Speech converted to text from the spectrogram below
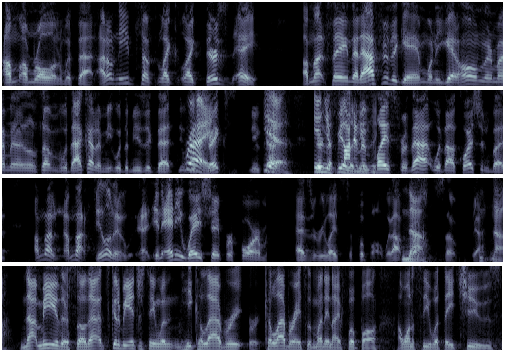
I'm I'm rolling with that. I don't need something like like there's hey. I'm not saying that after the game, when you get home, there might be a little something with that kind of mu- with the music that Right. Drake's new cuts. Yeah, There's a time and place for that, without question. But I'm not I'm not feeling it in any way, shape, or form as it relates to football, without No. question. So yeah, No, not me either. So that's going to be interesting when he collaborate collaborates with Monday Night Football. I want to see what they choose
